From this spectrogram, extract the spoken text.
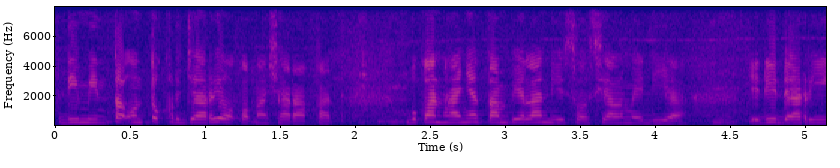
diminta untuk kerja real ke masyarakat. Bukan hanya tampilan di sosial media. Jadi dari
